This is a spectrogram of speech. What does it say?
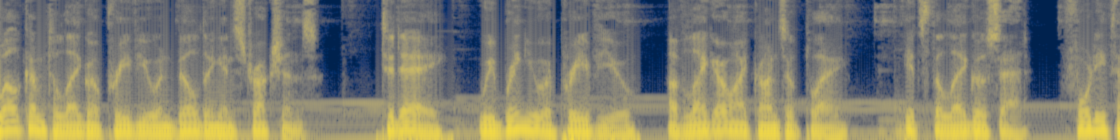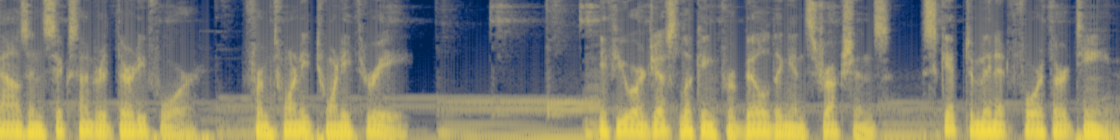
Welcome to LEGO Preview and Building Instructions. Today, we bring you a preview of LEGO Icons of Play. It's the LEGO set 40634 from 2023. If you are just looking for building instructions, skip to minute 413.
